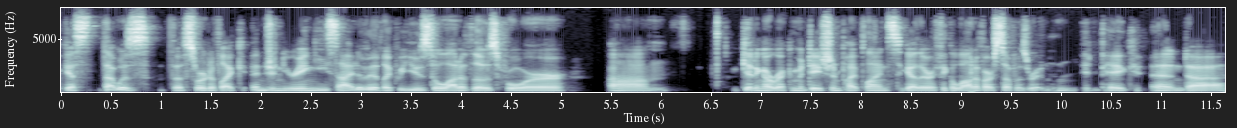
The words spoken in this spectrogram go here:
guess that was the sort of like engineering side of it. Like we used a lot of those for um, getting our recommendation pipelines together. I think a lot of our stuff was written in, in Pig, and uh,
